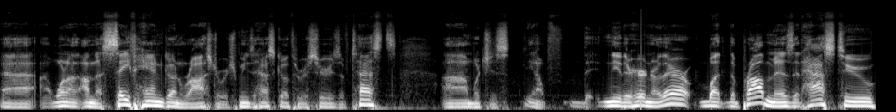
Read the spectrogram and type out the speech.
uh, one on, on the safe handgun roster, which means it has to go through a series of tests, um, which is you know f- neither here nor there. But the problem is it has to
